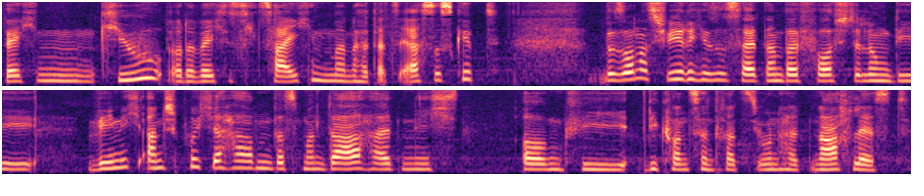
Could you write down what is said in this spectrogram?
welchen Cue oder welches Zeichen man halt als erstes gibt. Besonders schwierig ist es halt dann bei Vorstellungen, die wenig Ansprüche haben, dass man da halt nicht irgendwie die Konzentration halt nachlässt,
